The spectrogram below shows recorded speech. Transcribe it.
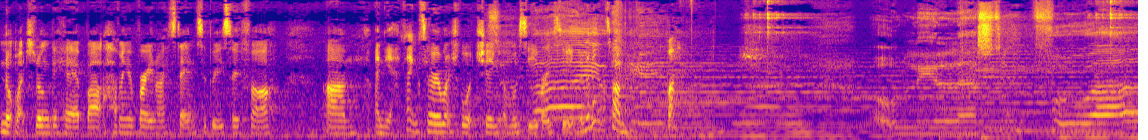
not much longer here, but having a very nice day in Cebu so far. Um, and yeah, thanks very much for watching and we'll see you very soon in the next one. Bye. far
